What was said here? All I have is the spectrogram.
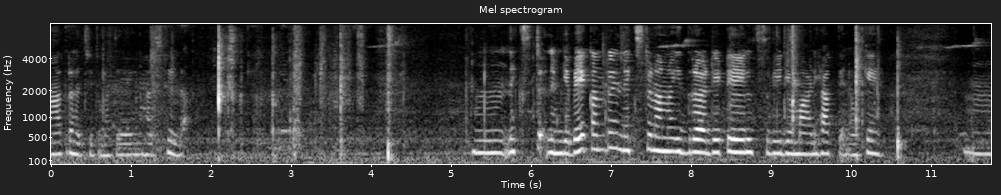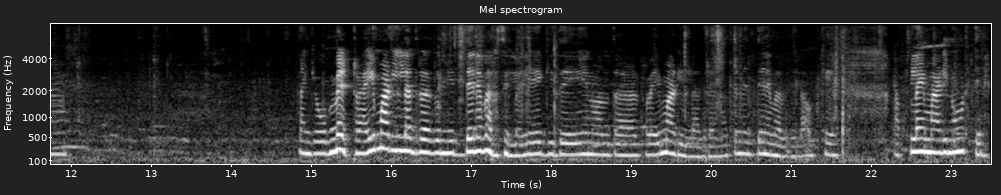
ಮಾತ್ರ ಹಚ್ಚಿತ್ತು ಮತ್ತು ಏನು ಹಚ್ಚಲಿಲ್ಲ ನೆಕ್ಸ್ಟ್ ನಿಮಗೆ ಬೇಕಂದರೆ ನೆಕ್ಸ್ಟ್ ನಾನು ಇದರ ಡೀಟೇಲ್ಸ್ ವಿಡಿಯೋ ಮಾಡಿ ಹಾಕ್ತೇನೆ ಓಕೆ ನನಗೆ ಒಮ್ಮೆ ಟ್ರೈ ಮಾಡಲಿಲ್ಲ ಆದರೆ ಅದು ನಿದ್ದೆನೇ ಬರೋದಿಲ್ಲ, ಹೇಗಿದೆ, ಏನು ಅಂತ ಟ್ರೈ ಮಾಡಲಿಲ್ಲ ಆದರೆ ಮತ್ತೆ ನಿದ್ದೆನೇ ಬರೋದಿಲ್ಲ ಓಕೆ ಅಪ್ಲೈ ಮಾಡಿ ನೋಡ್ತೇನೆ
